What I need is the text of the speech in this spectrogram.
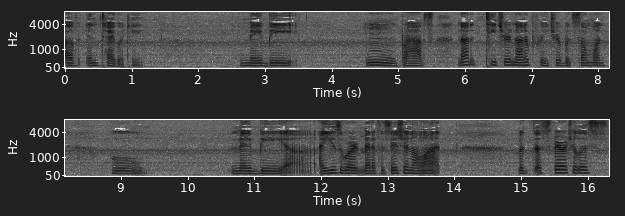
of integrity. Maybe, mm, perhaps not a teacher, not a preacher, but someone who maybe uh, I use the word metaphysician a lot, but a spiritualist,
